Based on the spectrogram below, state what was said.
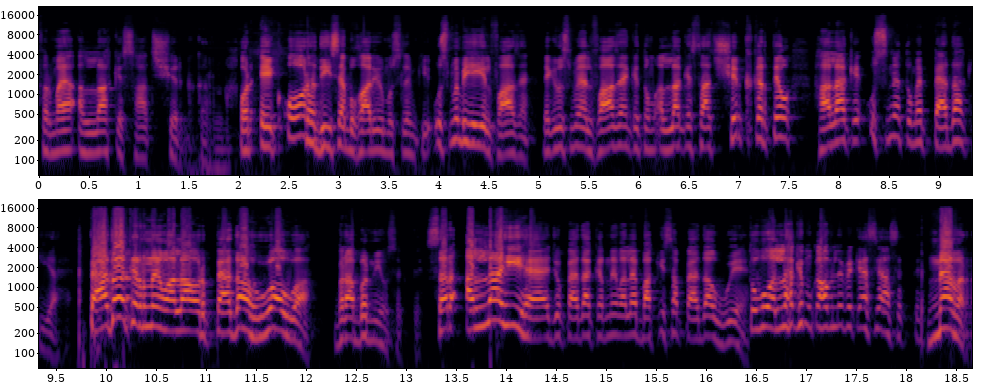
फरमाया, अल्लाह के साथ शिरक करना। और एक और हदीस है बुखारी और मुस्लिम की, उसमें भी यही अल्फाज हैं, लेकिन उसमें अल्फाज हैं कि तुम अल्लाह के साथ शिरक करते हो, हालाँकि उसने तुम्हें पैदा किया है। पैदा करने वाला और पैदा हुआ हुआ बराबर नहीं हो सकते। सर, अल्लाह ही है जो पैदा करने वाला है, बाकी सब पैदा हुए हैं। तो वो अल्लाह के मुकाबले पे कैसे आ सकते हैं? नेवर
